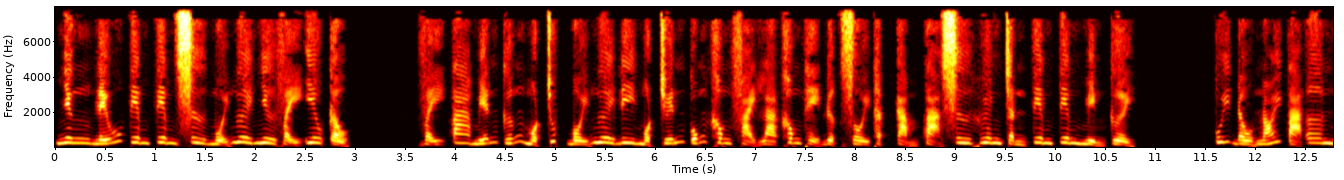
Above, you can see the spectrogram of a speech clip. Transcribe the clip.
Nhưng nếu tiêm tiêm sư mỗi ngươi như vậy yêu cầu. Vậy ta miễn cưỡng một chút bồi ngươi đi một chuyến cũng không phải là không thể được rồi thật cảm tạ sư huyên trần tiêm tiêm mỉm cười. cúi đầu nói tạ ơn.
